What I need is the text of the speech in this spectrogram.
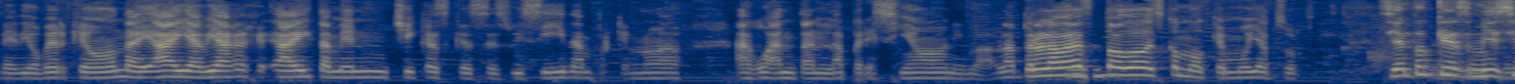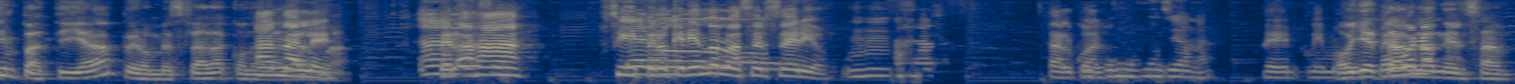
medio ver qué onda. Y ay, había, hay también chicas que se suicidan porque no aguantan la presión y bla, bla. Pero la verdad, es- todo es como que muy absurdo. Siento que es mi simpatía, pero mezclada con el Ándale. alarma. Ah, Pero, no, ajá, sí, pero, Pero- queriéndolo hacer serio. Tal cual. pues no funciona. Sí, ni modo. Oye, te Pero bueno, hablan el Sam.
